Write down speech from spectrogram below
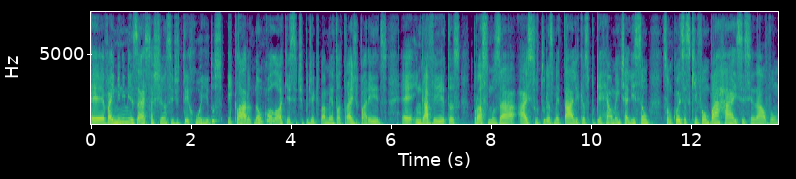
é, vai minimizar essa chance de ter ruídos e, claro, não coloque esse tipo de equipamento atrás de paredes, é, em gavetas, próximos a, a, estruturas metálicas, porque realmente ali são, são coisas que vão barrar esse sinal, vão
